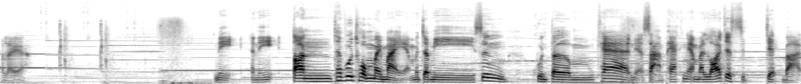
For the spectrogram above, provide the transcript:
อะไรอะนี่ อันนี้ตอนถ้าผู้ชมใหม่ๆอะมันจะมีซึ่งคุณเติมแค่เนี่ยสามแพ็คเนี่ยมันร้อยเจ็ดสิบเจ็ดบาท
